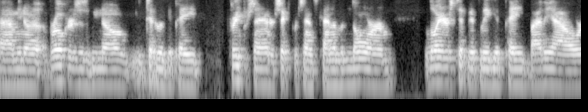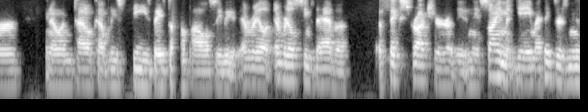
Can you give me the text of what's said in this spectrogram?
Um, you know, brokers, as we know, typically get paid three percent or six percent is kind of the norm. Lawyers typically get paid by the hour. You know, and title companies fees based on policy. Everybody else, everybody else seems to have a, a fixed structure. In the assignment game, I think there's an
